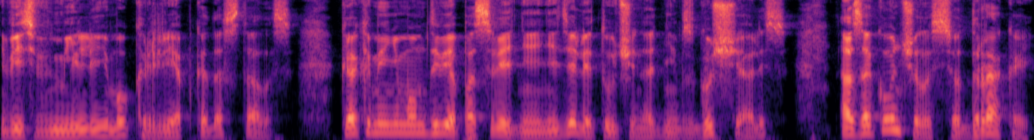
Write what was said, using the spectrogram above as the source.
ведь в миле ему крепко досталось. Как минимум две последние недели тучи над ним сгущались, а закончилось все дракой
